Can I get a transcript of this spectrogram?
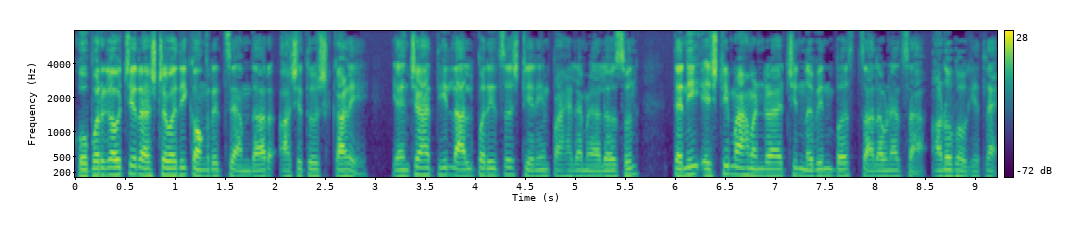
कोपरगावचे राष्ट्रवादी काँग्रेसचे आमदार आशुतोष काळे यांच्या हाती लालपरीचं स्टिअरिंग पाहायला मिळालं असून त्यांनी एसटी महामंडळाची नवीन बस चालवण्याचा अनुभव घेतलाय.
